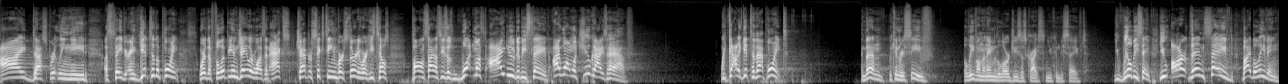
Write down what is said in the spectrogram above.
I desperately need a Savior. And get to the point where the Philippian jailer was in Acts chapter 16, verse 30, where he tells Paul and Silas, he says, What must I do to be saved? I want what you guys have. We got to get to that point. And then we can receive, believe on the name of the Lord Jesus Christ, and you can be saved. You will be saved. You are then saved by believing.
